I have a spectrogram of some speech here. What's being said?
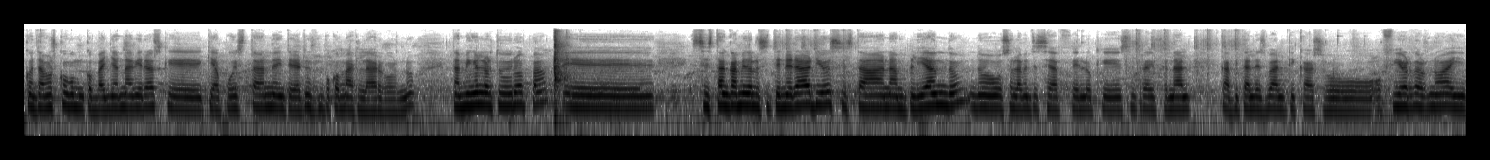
Contamos con compañías navieras que, apuestan a itinerarios un poco más largos. También en el norte de Europa eh, se están cambiando los itinerarios, se están ampliando, no solamente se hace lo que es el tradicional capitales bálticas o, fiordos, ¿no? hay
